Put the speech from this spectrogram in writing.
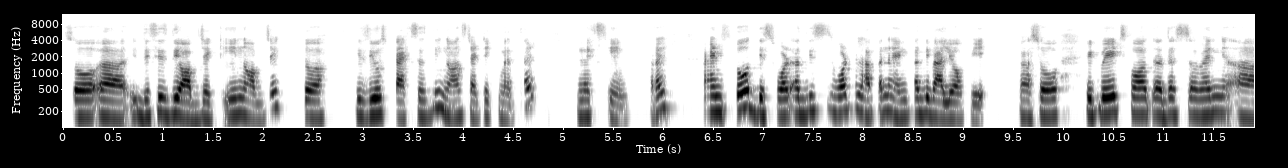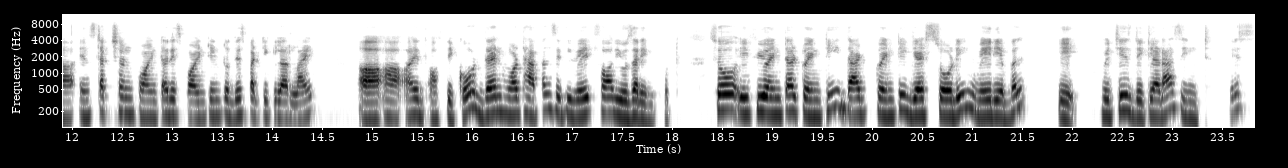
So uh, this is the object in object is used to access the non-static method nextInt right? And so this what uh, this is what will happen enter the value of a. Uh, so it waits for the, this uh, when uh, instruction pointer is pointing to this particular line uh, uh, of the code then what happens? It will wait for user input. So if you enter 20 that 20 gets stored in variable a which is declared as int yes?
